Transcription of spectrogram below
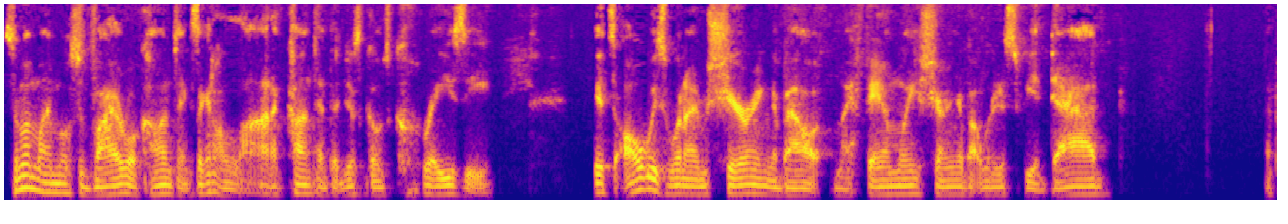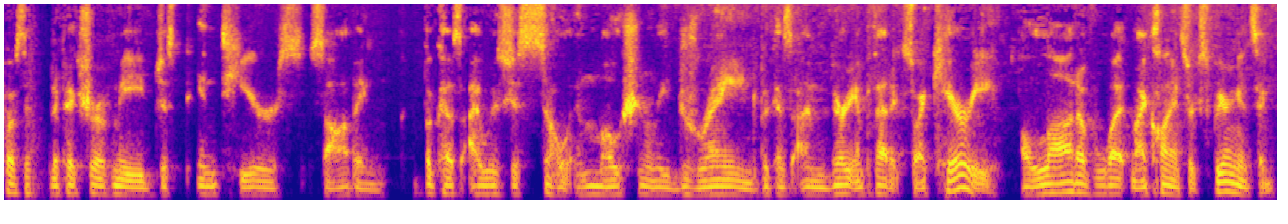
Some of my most viral content, I got a lot of content that just goes crazy. it's always when I'm sharing about my family, sharing about what it is to be a dad. I posted a picture of me just in tears, sobbing because I was just so emotionally drained because I'm very empathetic. So I carry a lot of what my clients are experiencing.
